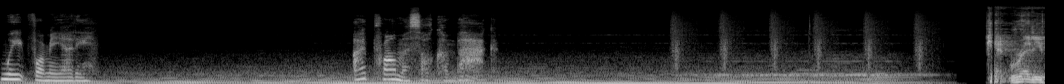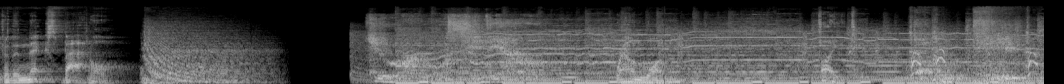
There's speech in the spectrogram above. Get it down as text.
Wait for me, Eddie. I promise I'll come back. Get ready for the next battle. Round one. Fight.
